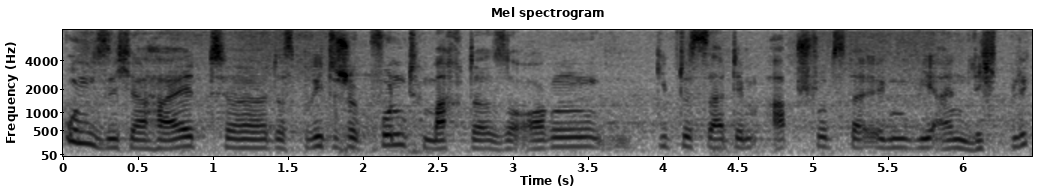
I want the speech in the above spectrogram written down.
Unsicherheit. Äh, das britische Pfund macht da Sorgen. Gibt es seit dem Absturz da irgendwie einen Lichtblick?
